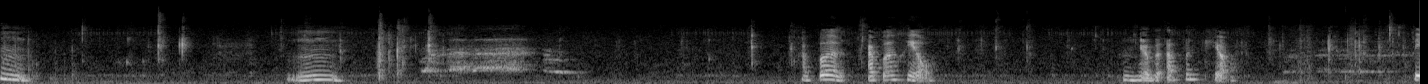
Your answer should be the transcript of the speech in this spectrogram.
อืม อืมแอปเปิ้ลแอปเปิ้ลเขียวอืม เดี๋ยวเป็นแอปเปิ้ลเขียว สี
